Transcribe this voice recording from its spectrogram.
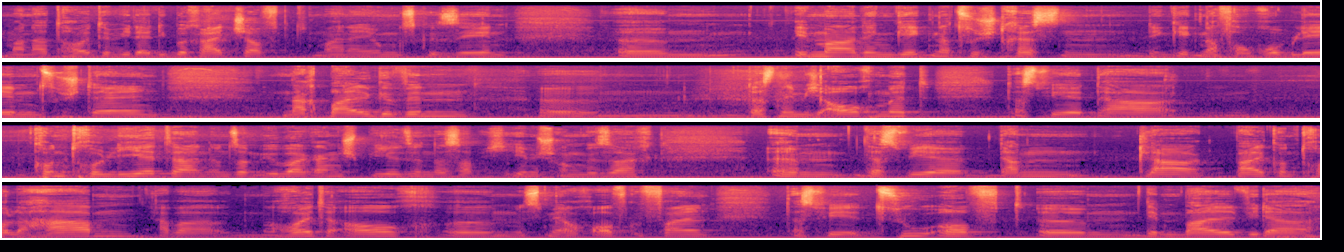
Man hat heute wieder die Bereitschaft meiner Jungs gesehen, ähm, immer den Gegner zu stressen, den Gegner vor Problemen zu stellen, nach Ballgewinn. Ähm, das nehme ich auch mit, dass wir da kontrollierter in unserem Übergangsspiel sind, das habe ich eben schon gesagt, ähm, dass wir dann klar Ballkontrolle haben, aber heute auch ähm, ist mir auch aufgefallen, dass wir zu oft ähm, den Ball wieder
